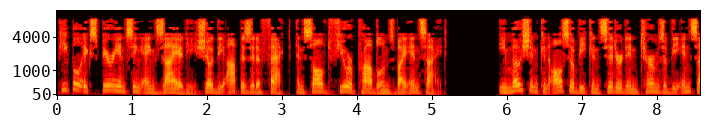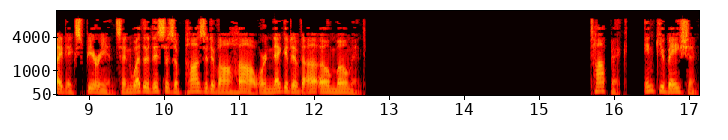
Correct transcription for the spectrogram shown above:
People experiencing anxiety showed the opposite effect, and solved fewer problems by insight. Emotion can also be considered in terms of the insight experience and whether this is a positive aha or negative uh-oh moment. Incubation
